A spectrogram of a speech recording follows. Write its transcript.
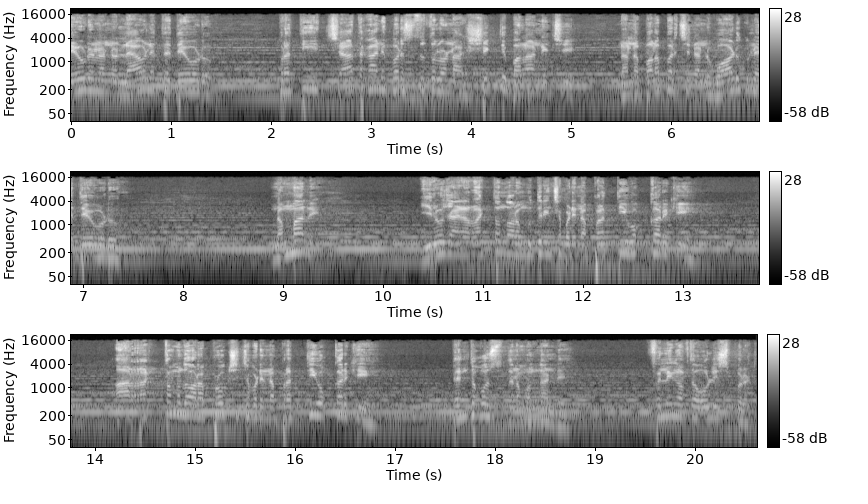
దేవుడు నన్ను లేవనెత్తే దేవుడు. ప్రతి చేతకాని పరిస్థితుల్లో నాకు శక్తి బలాన్ని ఇచ్చి నన్ను బలపరిచి నన్ను వాడుకునే దేవుడు. నమ్మాలి. ఈరోజు ఆయన రక్తం ద్వారా ముద్రించబడిన ప్రతి ఒక్కరికి ఆ రక్తం ద్వారా ప్రోక్షించబడిన ప్రతి ఒక్కరికి పెంతకోస్తుతనం ఉందండి filling of the Holy Spirit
